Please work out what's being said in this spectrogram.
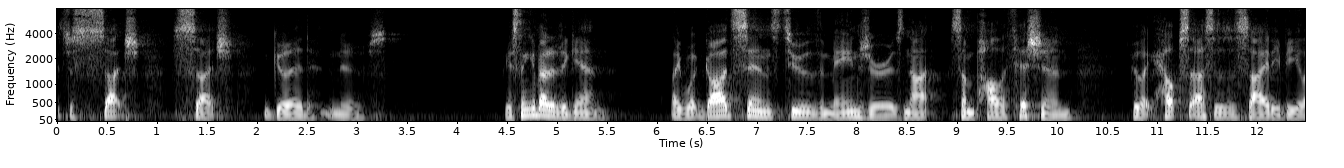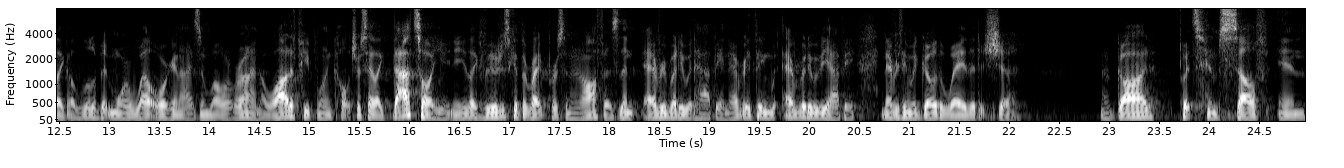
it's just such, such good news. Because think about it again. Like what God sends to the manger is not some politician who like helps us as a society be like a little bit more well organized and well run. A lot of people in culture say like that's all you need. Like if we would just get the right person in office, then everybody would happy and everything everybody would be happy and everything would go the way that it should. Now God puts himself in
